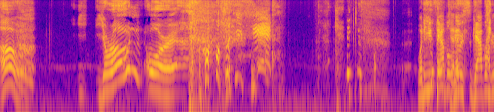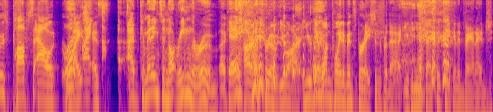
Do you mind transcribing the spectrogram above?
oh, y- your own or uh, What do you think, Gabble Kinnick? Goose, Gabble Goose pops out Look, right I- as I'm committing to not reading the room. Okay. All right, true. You are. You get one point of inspiration for that. You can use that to take an advantage.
